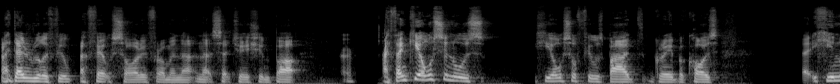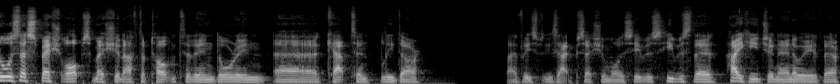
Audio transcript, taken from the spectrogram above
I didn't really feel I felt sorry for him in that in that situation, but. I think he also knows he also feels bad, Gray, because uh, he knows this special ops mission after talking to the Andorian uh, captain leader, whatever his exact position was. He was he was the high Hegian anyway. There,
